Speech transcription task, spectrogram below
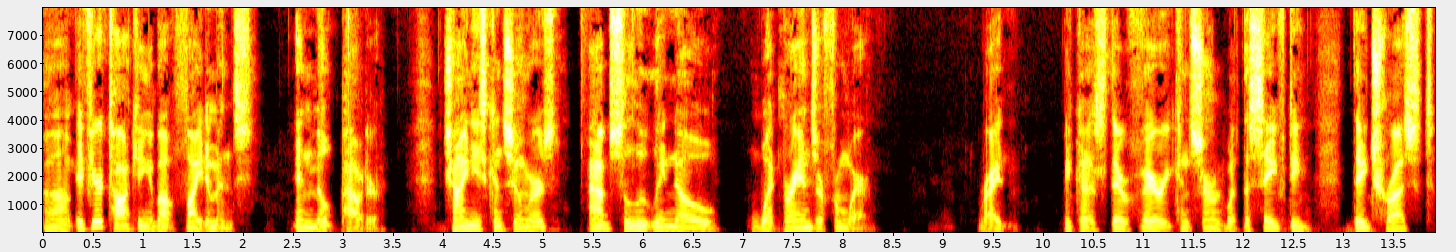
Uh, if you're talking about vitamins and milk powder, Chinese consumers absolutely know what brands are from where, right? Because they're very concerned with the safety. They trust,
